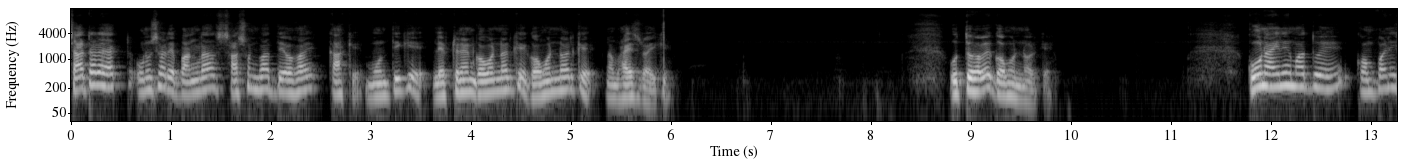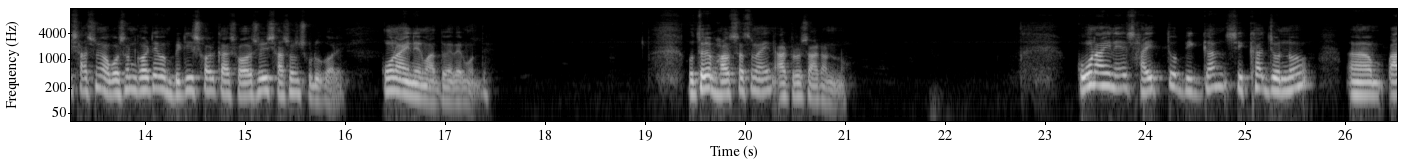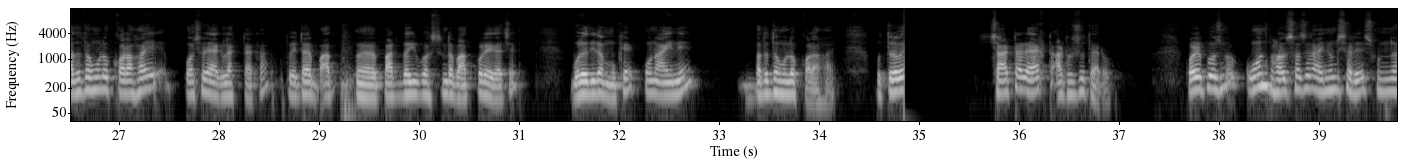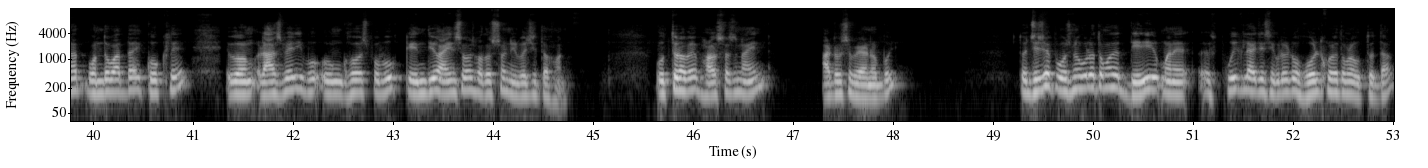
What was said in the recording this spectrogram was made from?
চার্টার অ্যাক্ট অনুসারে বাংলার শাসনভার দেওয়া হয় কাকে? মন্ত্রীকে লেফটেন্যান্ট গভর্নরকে গভর্নরকে না ভাইস রয়কে উত্তর হবে গভর্নরকে কোন আইনের মাধ্যমে কোম্পানির শাসনে অবসান ঘটে এবং ব্রিটিশ সরকার সরাসরি শাসন শুরু করে? কোন আইনের মাধ্যমে এদের মধ্যে? উত্তরে ভারত শাসন আইন আঠেরোশো আটান্ন। কোন আইনে সাহিত্য, বিজ্ঞান, শিক্ষার জন্য বাধ্যতামূলক করা হয় বছরে এক লাখ টাকা? তো এটা বাদ পাটবাকি কোশ্চেনটা বাদ পড়ে গেছে। বলে দিলাম মুখে, কোন আইনে বাধ্যতামূলক করা হয়? উত্তর হবে চার্টার অ্যাক্ট আঠেরোশো তেরো। পরের প্রশ্ন, কোন ভারত শাসন আইন অনুসারে সোমনাথ বন্দ্যোপাধ্যায়, কোখলে এবং রাসবেরি ঘোষ প্রভু কেন্দ্রীয় আইনসভার সদস্য নির্বাচিত হন? উত্তর হবে, ভারত শাসন আইন আঠেরোশো বিরানব্বই। তো যে যে প্রশ্নগুলো তোমাদের দেরি মানে কুইক লাগছে সেগুলো একটু হোল্ড করে তোমরা উত্তর দাও।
